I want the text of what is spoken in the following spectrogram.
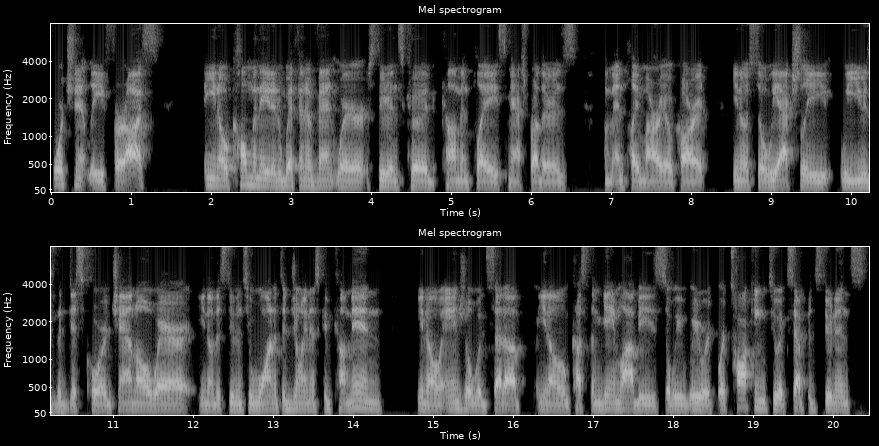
fortunately for us you know culminated with an event where students could come and play smash brothers um, and play mario kart you know so we actually we use the discord channel where you know the students who wanted to join us could come in you know angel would set up you know custom game lobbies so we, we were we're talking to accepted students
